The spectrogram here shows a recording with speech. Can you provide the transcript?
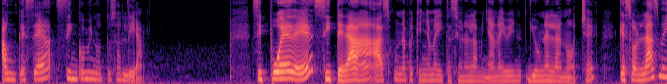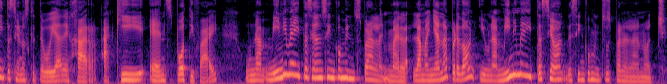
aunque sea cinco minutos al día. Si puedes, si te da, haz una pequeña meditación en la mañana y una en la noche, que son las meditaciones que te voy a dejar aquí en Spotify una mini meditación de 5 minutos para la, mañana, perdón, y una mini meditación de 5 minutos para la noche.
